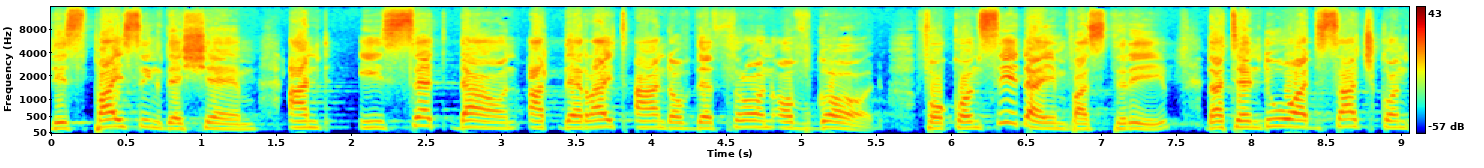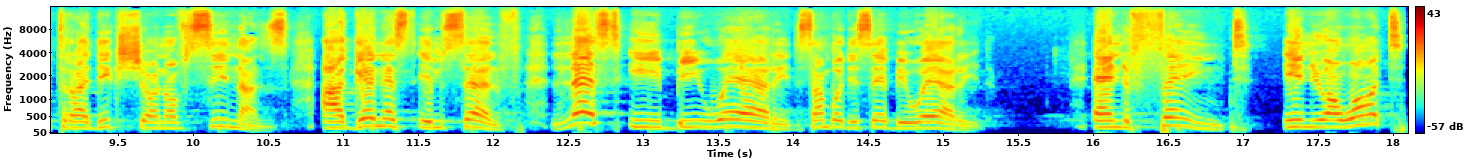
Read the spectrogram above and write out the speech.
despising the shame, and is set down at the right hand of the throne of God. For consider in verse 3 that endured such contradiction of sinners against himself, lest he be wearied. Somebody say, be wearied. And faint in your what?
